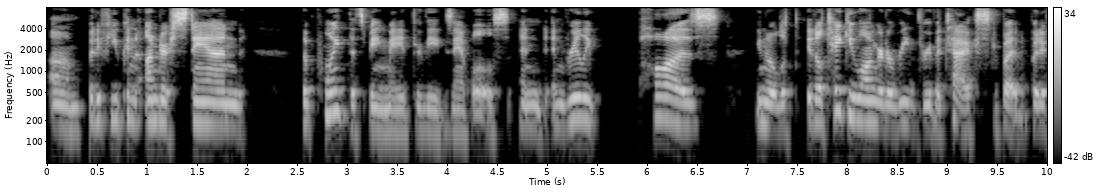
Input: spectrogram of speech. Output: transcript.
Um, but if you can understand the point that's being made through the examples and and really pause, you know, it'll, it'll take you longer to read through the text, but but if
